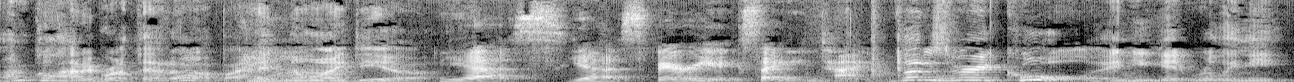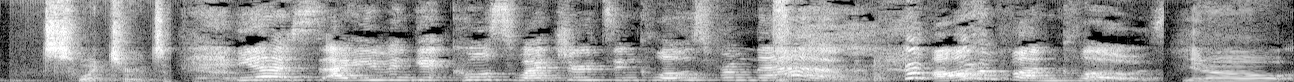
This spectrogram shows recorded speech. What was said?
I'm glad I brought that up. I had no idea. Yes, yes, very exciting time. That is very cool, and you get really neat sweatshirts apparently. Yes, I even get cool sweatshirts and clothes from them. All the fun clothes. You know,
